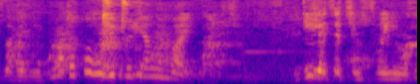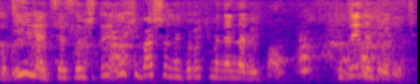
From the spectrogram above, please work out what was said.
взагалі? Ну такого відчуття немає. Діляться чимсь своїм особистим? Діляться завжди. Ну хіба що не беруть мене на рибалку. Туди не беруть.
